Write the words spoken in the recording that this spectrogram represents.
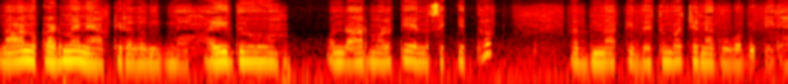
ನಾನು ಕಡಿಮೆನೇ ಹಾಕಿರೋದೊಂದು ಐದು, ಒಂದು ಆರು ಮೊಳಕೆ ಏನು ಸಿಕ್ಕಿತ್ತು, ಅದನ್ನ ಹಾಕಿದ್ದೆ, ತುಂಬ ಚೆನ್ನಾಗಿ ಹೂವು ಬಿಟ್ಟಿದೆ.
